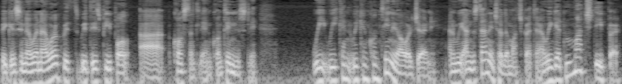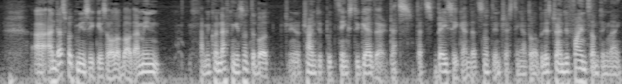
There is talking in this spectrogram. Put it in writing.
because you know when I work with with these people uh, constantly and continuously, we, we can we can continue our journey and we understand each other much better and we get much deeper uh, and that's what music is all about i mean I mean, conducting is not about you know trying to put things together. That's that's basic and that's not interesting at all. But it's trying to find something like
